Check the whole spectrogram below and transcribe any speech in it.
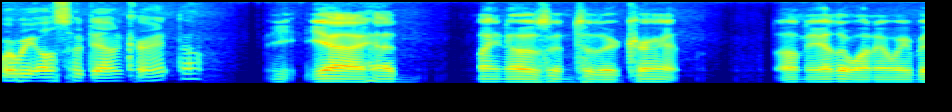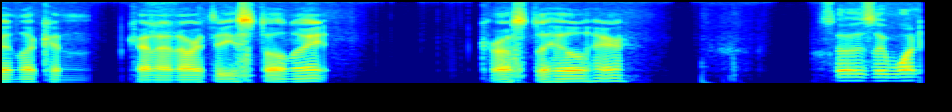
Were we also down current though? Y- Yeah, I had my nose into the current on the other one, and we've been looking kind of northeast all night, across the hill here. So is there one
